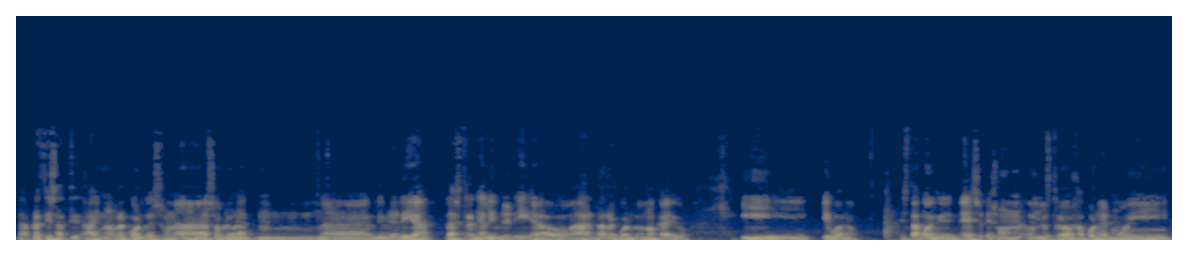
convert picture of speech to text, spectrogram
la preciosa. Ay, no recuerdo. Es una. Sobre una, mm, una librería. La extraña librería. O, ah, no recuerdo, no caigo. Y, y bueno, está muy bien. Es, es un, un ilustrador japonés muy,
